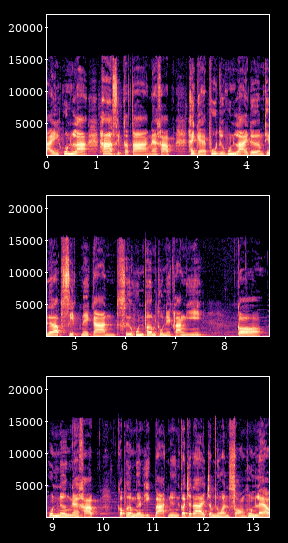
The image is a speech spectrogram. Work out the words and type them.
ายหุ้นละ 50 สตางค์นะครับ ให้แก่ผู้ถือหุ้นรายเดิมที่ได้รับสิทธิ์ในการซื้อหุ้นเพิ่มทุนในครั้งนี้ ก็หุ้นหนึ่งนะครับ ก็เพิ่มเงินอีกบาทหนึ่งก็จะได้จำนวน 2 หุ้นแล้ว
